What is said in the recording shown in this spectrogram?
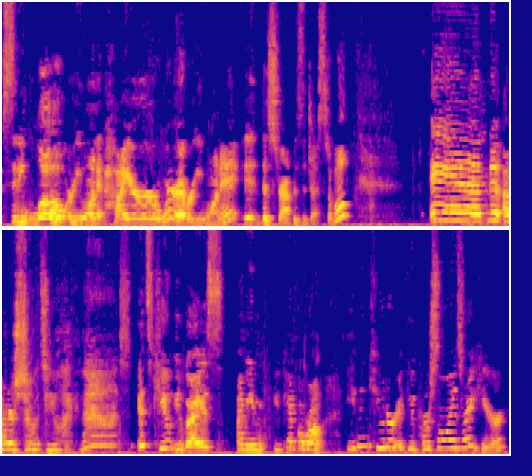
sitting low or you want it higher, wherever you want it, it the strap is adjustable. And I'm to show it to you like that. It's cute, you guys. I mean, you can't go wrong. Even cuter if you personalize right here.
